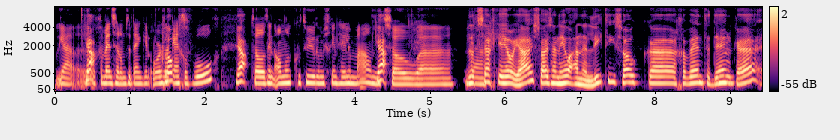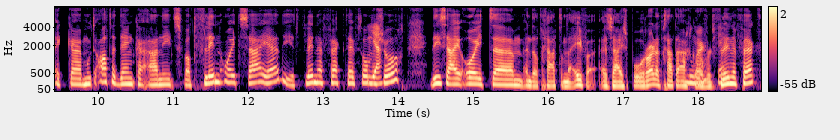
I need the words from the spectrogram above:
ja, eh, Ja. gewend zijn om te denken in oorzaak Klopt. en gevolg. Ja. Terwijl het in andere culturen misschien helemaal niet Ja. zo. eh, Dat ja. zeg je heel juist. Wij zijn heel analytisch ook gewend te denken. hè. Ik moet altijd denken aan iets wat Flynn ooit zei, hè, die het Flynn-effect heeft onderzocht. Die zei ooit, ehm, en dat gaat dan even een zijspoor hoor, dat gaat eigenlijk maar, over het ja. Flynn-effect.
